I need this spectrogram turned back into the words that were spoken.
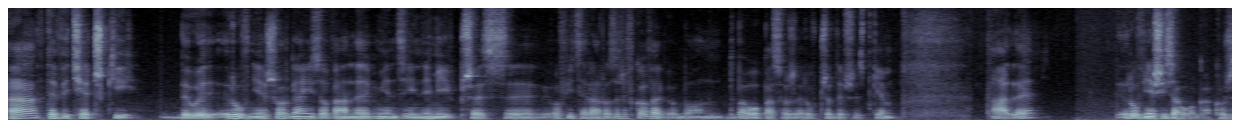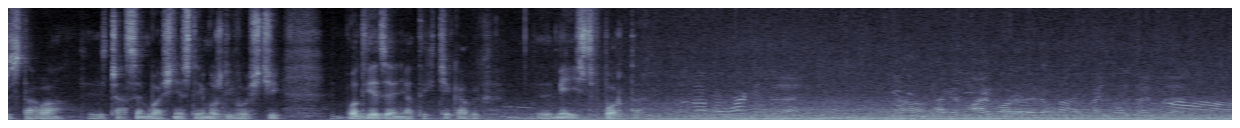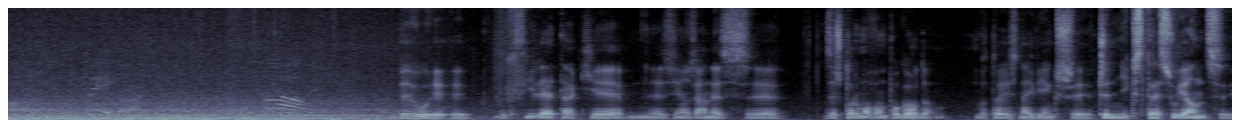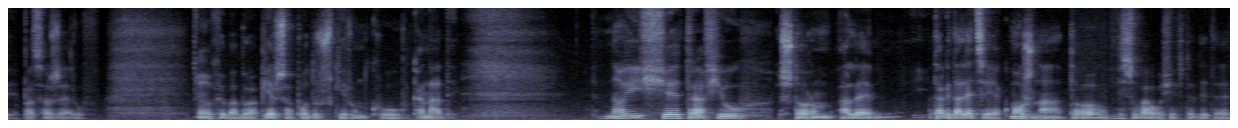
A te wycieczki były również organizowane między innymi przez e, oficera rozrywkowego, bo on dbał o pasażerów przede wszystkim, ale również i załoga korzystała e, czasem właśnie z tej możliwości odwiedzenia tych ciekawych e, miejsc w portach. Były chwile takie e, związane z, e, ze sztormową pogodą, bo to jest największy czynnik stresujący pasażerów. To chyba była pierwsza podróż w kierunku Kanady. No i się trafił sztorm, ale tak dalece jak można, to wysuwało się wtedy te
